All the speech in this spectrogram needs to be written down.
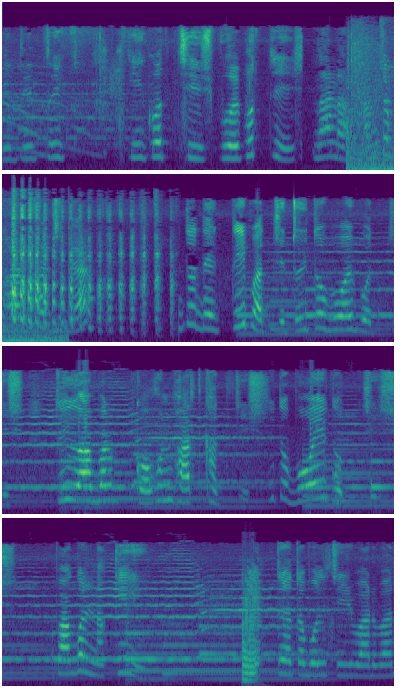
দিদি তুই কি করছিস? বই পড়ছিস? না না, আমি তো ভাত খাচ্ছি দেখ। তো দেখতেই পাচ্ছি, তুই তো বই পড়ছিস। তুই আবার কখন ভাত খাচ্ছিস? তুই তো বই পড়ছিস। পাগল নাকি? দেখতে তো বলছিস বারবার।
